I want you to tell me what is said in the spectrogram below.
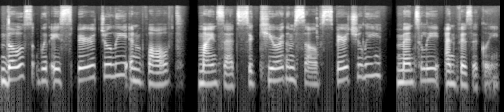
Those with a spiritually involved mindset secure themselves spiritually, mentally, and physically.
